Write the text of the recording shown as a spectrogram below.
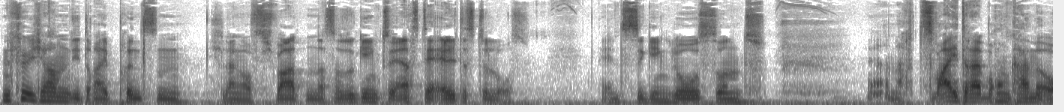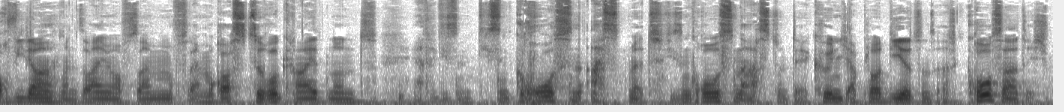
Natürlich haben die drei Prinzen nicht lange auf sich warten lassen, also ging zuerst der Älteste los. Der Älteste ging los und ja, nach zwei, drei Wochen kam er auch wieder. Man sah ihn auf seinem, auf seinem Ross zurückreiten und er hatte diesen, diesen großen Ast mit, diesen großen Ast. Und der König applaudiert und sagt, großartig,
